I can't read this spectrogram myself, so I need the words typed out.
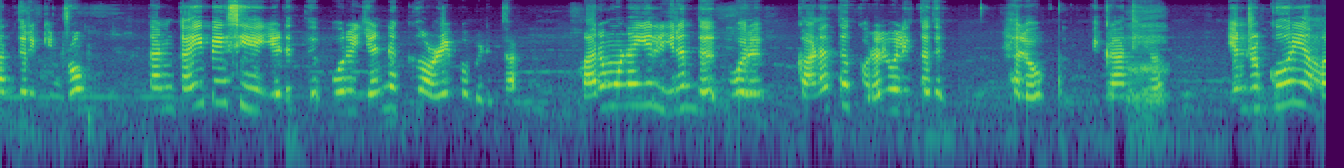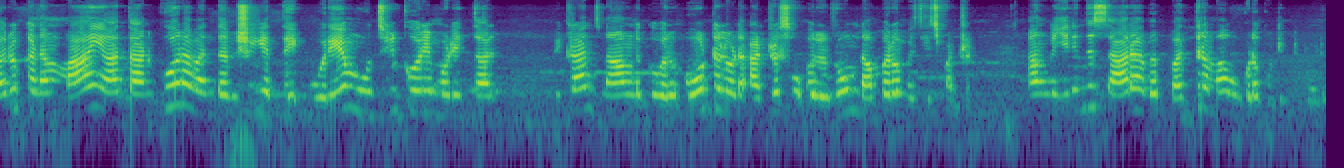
வந்திருக்கின்றோம்? தன் கைபேசியை எடுத்து ஒரு எண்ணுக்கு அழைப்பு விடுத்தாள். மறுமுனையில் இருந்து ஒரு கனத்த குரல் ஒலித்தது. ஹலோ விக்ராந்தியா என்று கூறிய மறுகணம் மாயா தான் கூற வந்த விஷயத்தை ஒரே மூச்சில் கூறி முடித்தாள். விக்ராந்த் நான் உனக்கு ஒரு ஹோட்டலோட அட்ரஸும் ஒரு ரூம் நம்பரும் மெசேஜ் பண்றேன். அங்க இருந்து சாராவை பத்திரமா உன் கூட கூட்டிட்டு போயிடு.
